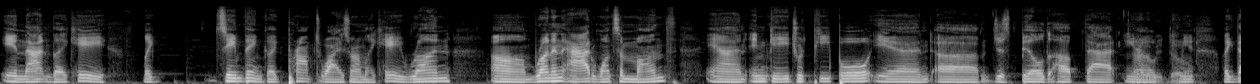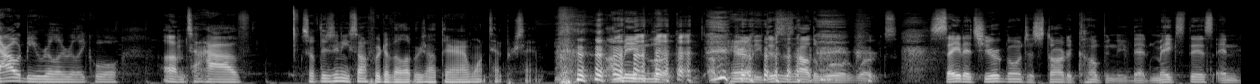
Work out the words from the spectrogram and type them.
in that and be like, hey, like same thing, like prompt wise, where I'm like, hey, run. Um, run an ad once a month and engage with people and um, just build up that you That'd know like that would be really really cool um, to have so if there's any software developers out there i want 10% I mean, look, apparently this is how the world works. Say that you're going to start a company that makes this and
